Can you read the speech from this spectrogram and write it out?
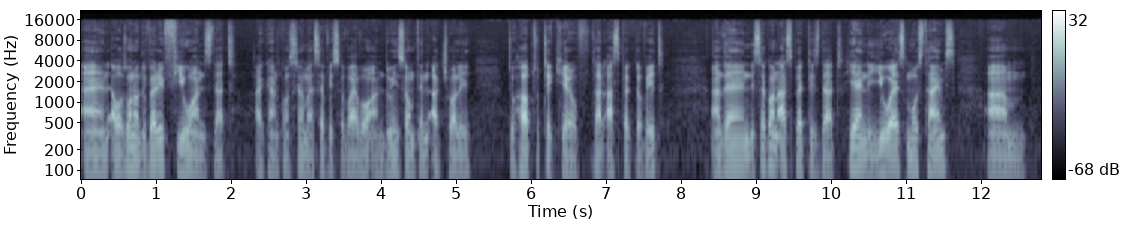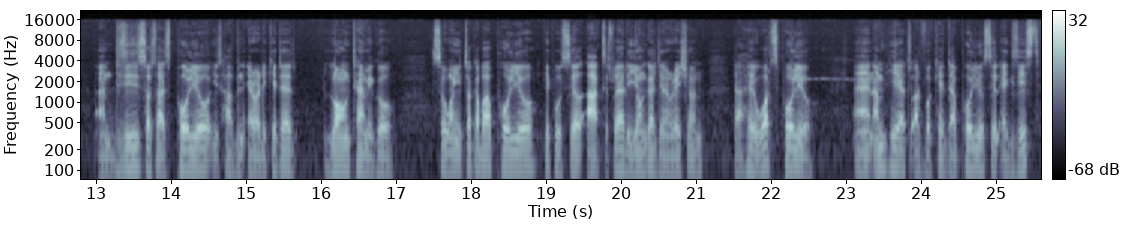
and I was one of the very few ones that I can consider myself a survivor and doing something actually to help to take care of that aspect of it. And then the second aspect is that here in the U.S., most times, um, um, diseases such as polio is, have been eradicated long time ago. So when you talk about polio, people still ask, especially the younger generation, that, hey, what's polio? And I'm here to advocate that polio still exists.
